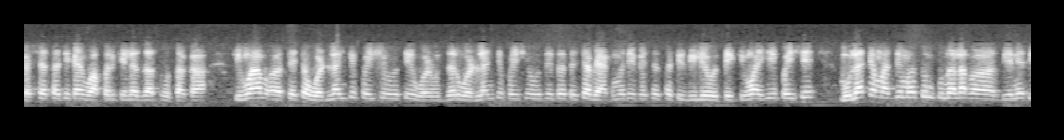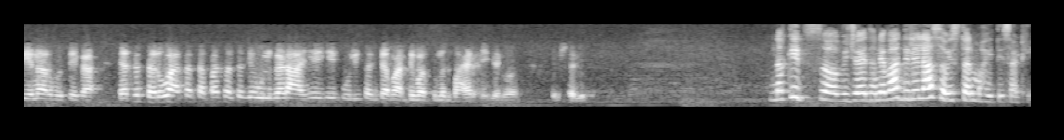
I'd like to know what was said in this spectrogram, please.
कशासाठी काय वापर केला जात होता का? किंवा त्याच्या वडिलांचे पैसे होते. जर वडिलांचे पैसे होते तर त्याच्या बॅगमध्ये कशासाठी दिले होते? किंवा हे पैसे मुलाच्या माध्यमातून कुणाला देण्यात येणार होते का? त्याचं सर्व आता तपासाचं जे उलगडा आहे हे पोलिसांच्या माध्यमातूनच बाहेर निघेल वृषाली नक्कीच विजय धन्यवाद दिलेल्या सविस्तर माहितीसाठी.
